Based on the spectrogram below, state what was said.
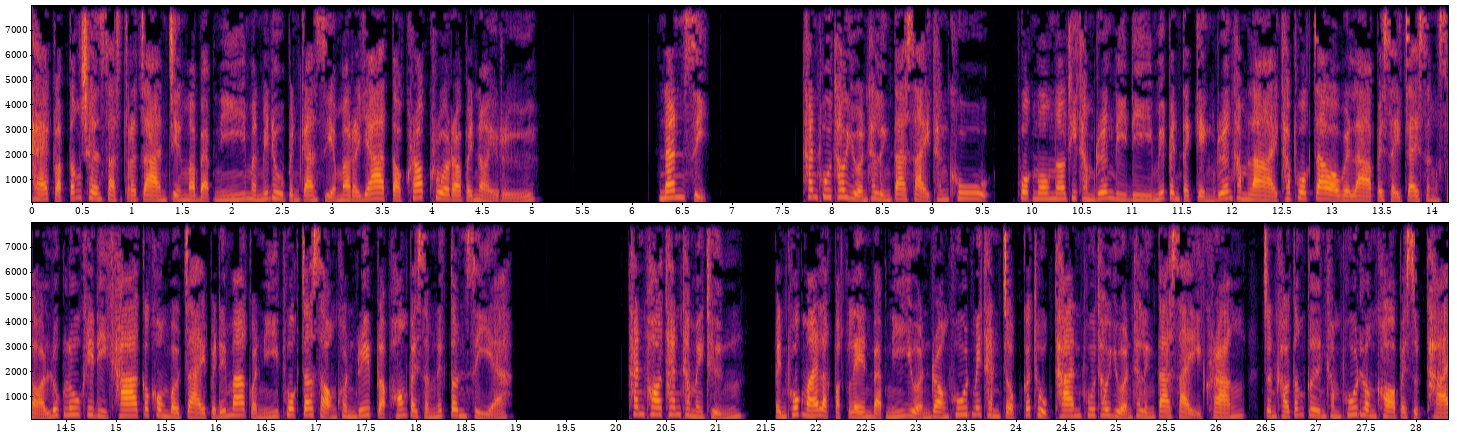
ท้ๆกลับต้องเชิญศาสตราจารย์เจียงมาแบบนี้ มันไม่ดูเป็นการเสียมารยาทต่อครอบครัวเราไปหน่อยหรือ นั่นสิ ท่านผู้เท่าหยวนถลึงตาใส่ทั้งคู่ พวกโง่เง่าที่ทำเรื่องดีๆ ไม่เป็นแต่เก่งเรื่องทำลาย ถ้าพวกเจ้าเอาเวลาไปใส่ใจสั่งสอนลูกๆให้ดีค่าก็คงเบาใจไปได้มากกว่านี้ พวกเจ้าสองคนรีบกลับห้องไปสำนึกตนเสีย ท่านพ่อท่านทำไมถึง เป็นพวกไม้หลักปักเลนแบบนี้หยวนรองพูดไม่ทันจบก็ถูกท่านผู้เท่าหยวนถลึงตาใส่อีกครั้ง จนเขาต้องกลืนคำพูดลงคอไปสุดท้าย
